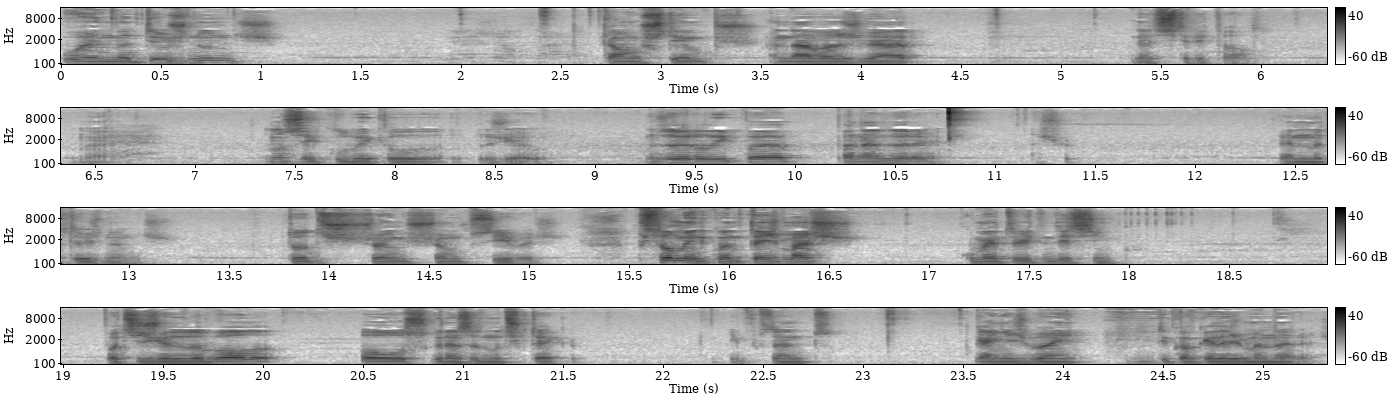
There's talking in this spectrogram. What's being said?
O Ana Mateus Nunes, que há uns tempos andava a jogar na Distrital. Não é? Não sei que clube é que ele jogava. Mas era ali para, para Nazaré. Acho. Grande Mateus Nunes. Todos os sonhos são possíveis. Principalmente quando tens mais com 1,85m. Podes ser jogador da bola ou segurança de uma discoteca. E portanto ganhas bem de qualquer das maneiras.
